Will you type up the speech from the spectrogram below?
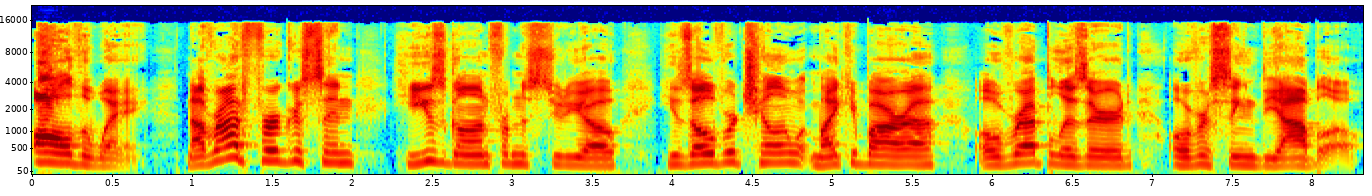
all the way. Now, Rod Fergusson, he's gone from the studio. He's over chilling with Mike Ybarra over at Blizzard, overseeing Diablo.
